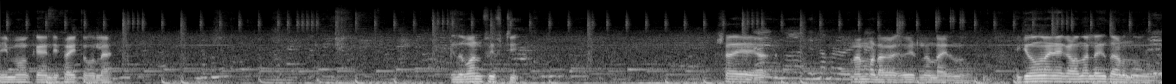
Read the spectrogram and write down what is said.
നിമോ കാൻഡി ഫൈറ്റർ അല്ലേ ഇത് വൺ ഫിഫ്റ്റി നമ്മളോട് നമ്മുടെ വീട്ടിലുണ്ടായിരുന്നു. എനിക്ക് തോന്നുന്നു അതിനേക്കാളും നല്ല ഇതാണെന്ന് തോന്നുന്നു.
